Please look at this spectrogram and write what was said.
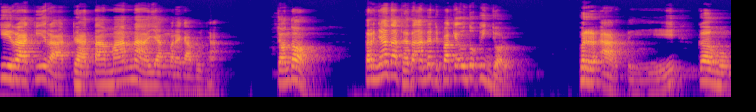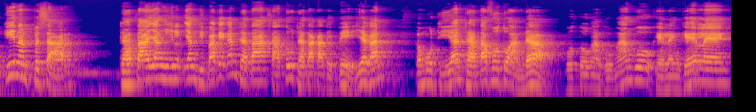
kira-kira data mana yang mereka punya. Contoh, ternyata data Anda dipakai untuk pinjol. Berarti kemungkinan besar data yang yang dipakai kan data satu data KTP, ya kan? Kemudian data foto Anda, foto ngangguk-ngangguk, geleng-geleng,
